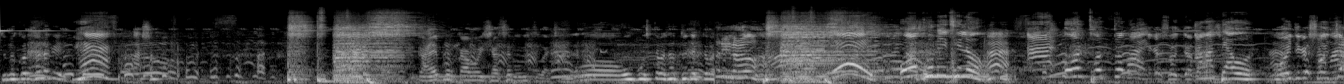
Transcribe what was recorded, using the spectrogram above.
তুমি করেছ নাকি? হ্যাঁ। গায়ে পোকা বসে আছে বুঝতে পারছি ও ও বুঝতে পারছ তুই দেখতে পারছিস না এই ও হ্যাঁ। আর ওর ছোট্ট ভাই ওইদিকে আমার দেওর। ওইদিকে সজ্জা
